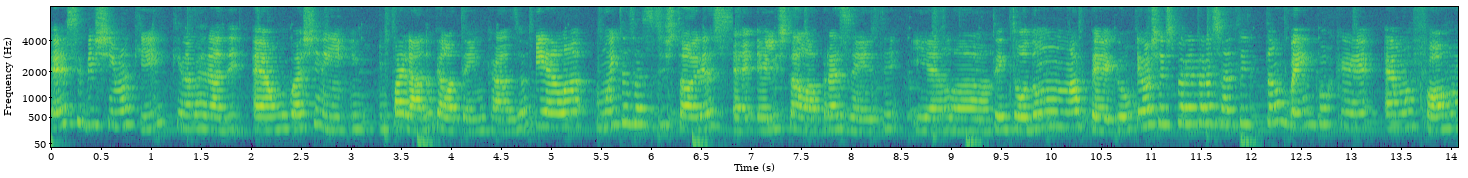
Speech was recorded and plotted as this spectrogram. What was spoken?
esse bichinho aqui, que na verdade é um guaxinim empalhado que ela tem em casa. E ela, muitas dessas histórias, é, ele está lá presente e ela tem todo um apego. Eu achei super interessante também porque é uma forma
